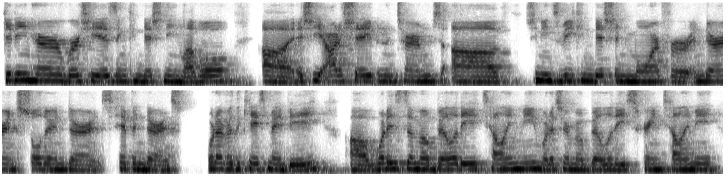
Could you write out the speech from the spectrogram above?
getting her where she is in conditioning level. Uh, is she out of shape in terms of she needs to be conditioned more for endurance, shoulder endurance, hip endurance, whatever the case may be? Uh, what is the mobility telling me? What is her mobility screen telling me?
